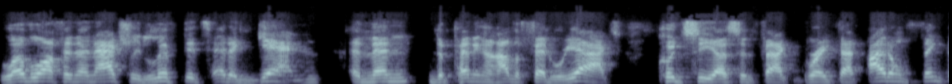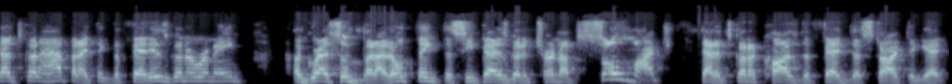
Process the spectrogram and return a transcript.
level off and then actually lift its head again and then depending on how the Fed reacts, could see us in fact break that. I don't think that's going to happen. I think the Fed is going to remain aggressive, but I don't think the CPI is going to turn up so much that it's going to cause the Fed to start to get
